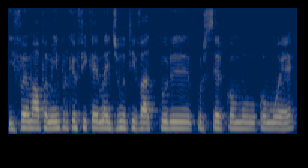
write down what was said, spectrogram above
E foi mau para mim porque eu fiquei meio desmotivado por, por ser como, como é,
